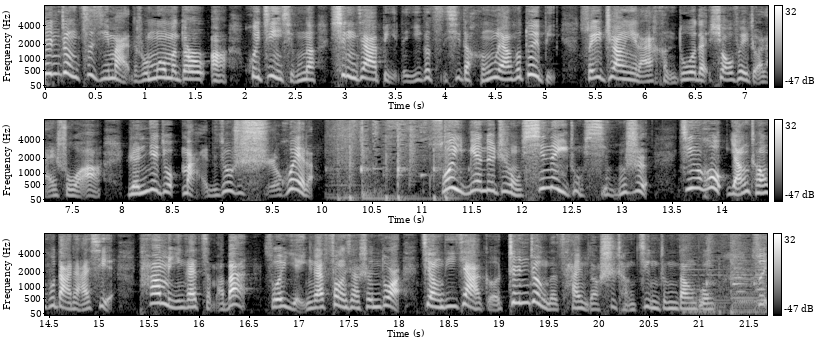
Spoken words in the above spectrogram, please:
真正自己买的时候摸摸兜啊，会进行呢性价比的一个仔细的衡量和对比。所以这样一来，很多的消费者来说啊，人家就买的就是实惠了。所以，面对这种新的一种形式，今后阳澄湖大闸蟹他们应该怎么办？所以也应该放下身段，降低价格，真正的参与到市场竞争当中。所以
